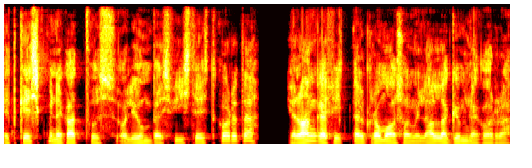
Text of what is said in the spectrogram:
et keskmine katvus oli umbes viisteist korda ja langes mitmel kromosoomil alla kümne korra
